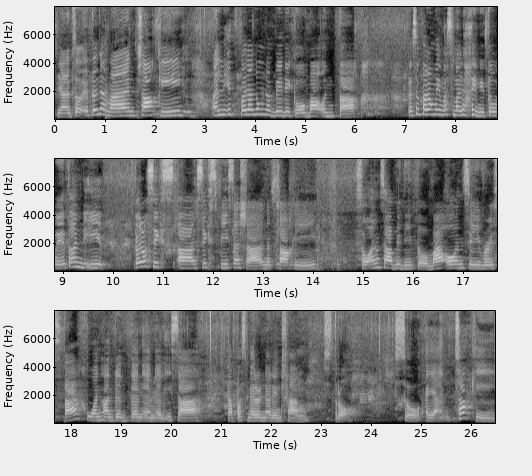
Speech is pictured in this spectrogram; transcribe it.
Yan. So, ito naman, Chucky. Ang liit pala nung nabili ko, baon pack. Kasi parang may mas malaki nito eh. Ito ang liit. Pero 6 uh, six pieces siya na Chucky. So, anong sabi dito? Baon Savers Pack, 110 ml isa. Tapos, meron na rin siyang straw. So, ayan. Chucky.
